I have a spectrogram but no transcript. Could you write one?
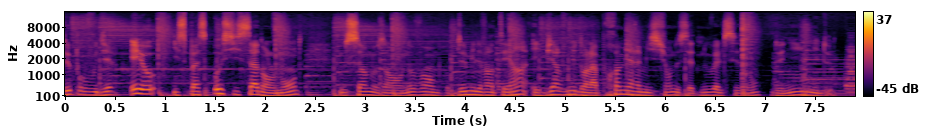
deux pour vous dire Eh oh, il se passe aussi ça dans le monde. Nous sommes en novembre 2021 et bienvenue dans la première émission de cette nouvelle saison de Ni une ni deux.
